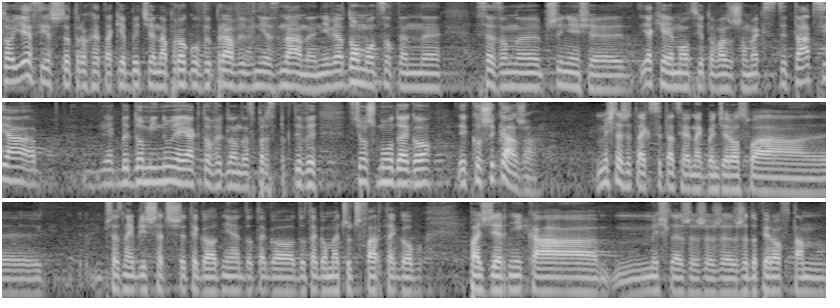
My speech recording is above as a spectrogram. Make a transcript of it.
to jest jeszcze trochę takie bycie na progu wyprawy w nieznane. Nie wiadomo, co ten e, sezon e, przyniesie. Jakie emocje towarzyszą? Ekscytacja jakby dominuje, jak to wygląda z perspektywy wciąż młodego koszykarza. Myślę, że ta ekscytacja jednak będzie rosła e, przez najbliższe trzy tygodnie do tego, do tego meczu 4 października. Myślę, że, że, że, że dopiero w tam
